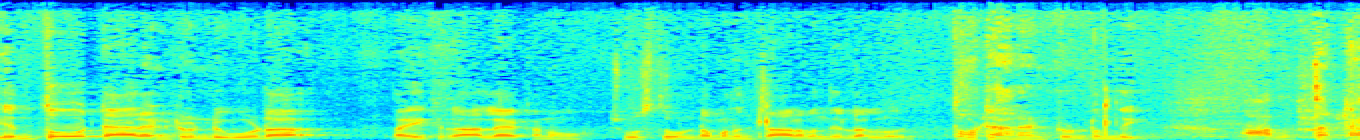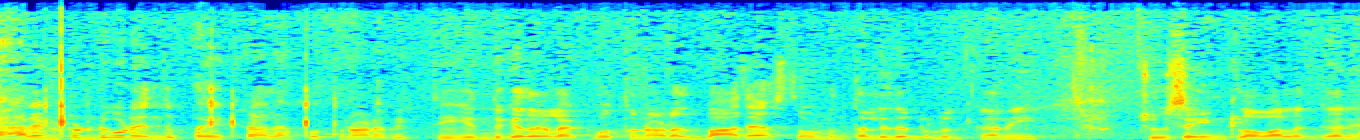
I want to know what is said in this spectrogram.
ఎంతో టాలెంట్ ఉండి కూడా పైకి రాలేకనో చూస్తూ ఉంటాం మనం చాలామంది ఇళ్ళలో. ఎంతో టాలెంట్ ఉంటుంది. అంత టాలెంట్ ఉండి కూడా ఎందుకు పైకి రాలేకపోతున్నాడు ఆ వ్యక్తి? ఎందుకు ఎదగలేకపోతున్నాడు? అని బాధేస్తూ ఉంటుంది తల్లిదండ్రులకు కానీ చూసే ఇంట్లో వాళ్ళకి కానీ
